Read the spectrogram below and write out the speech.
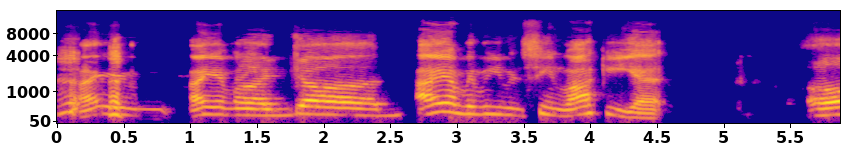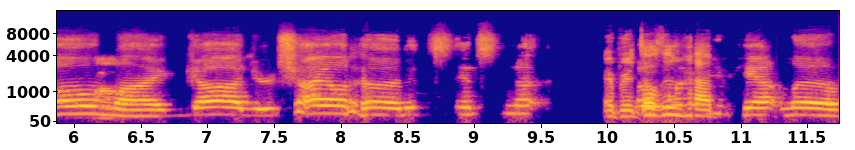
haven't, I haven't, My even- God. I haven't even seen Rocky yet. Oh Oh. my God, your childhood. It's it's not. If it no doesn't wonder have, you can't live.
